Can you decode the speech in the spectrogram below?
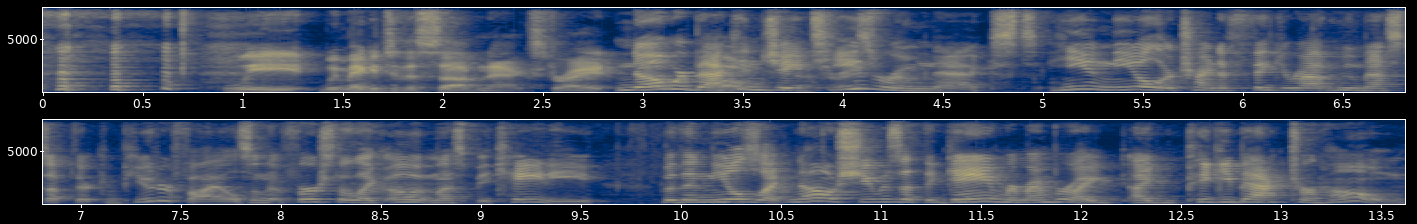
we we make it to the sub next, right? No, we're back Oh, in JT's room next. He and Neil are trying to figure out who messed up their computer files, and at first they're like, oh, it must be Katie. But then Neil's like, no, she was at the game. Remember, I, I piggybacked her home.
